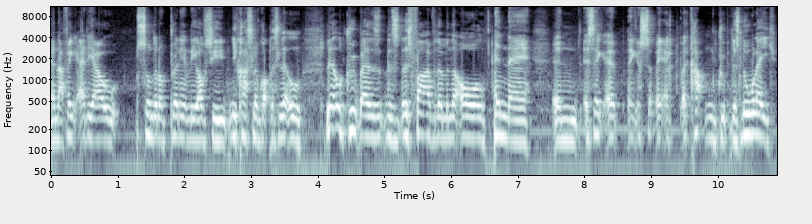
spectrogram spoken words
And I think Eddie Howe summed it up brilliantly. Obviously, Newcastle have got this little little group where there's, there's, there's five of them and they're all in there, and it's like a like a, a, a captain group. There's no like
